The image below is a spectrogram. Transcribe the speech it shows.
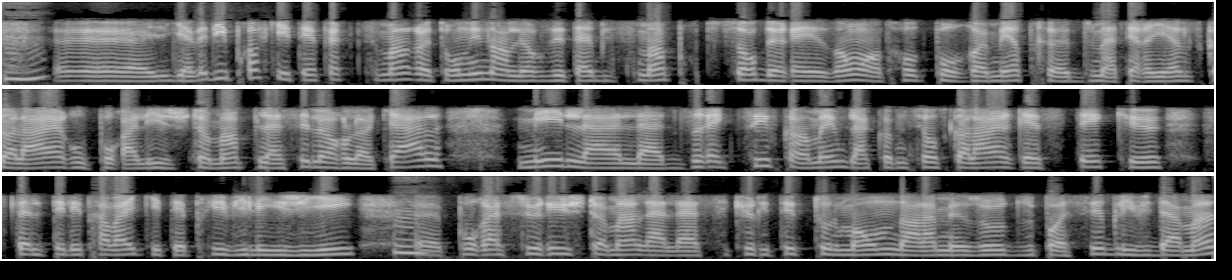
Mhm. euh, il y avait des profs qui étaient effectivement retournés dans leurs établissements pour toutes sortes de raisons, entre autres pour remettre euh, du matériel scolaire ou pour aller justement placer leur local. Mais la, la directive quand même de la commission scolaire restait que c'était le télétravail qui était privilégié mhm. pour assurer justement la, la sécurité de tout le monde dans la mesure du possible, évidemment.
